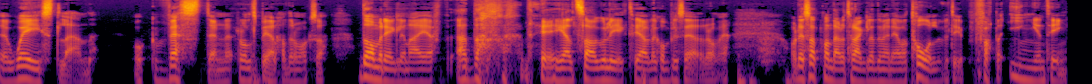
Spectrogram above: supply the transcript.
eh, Wasteland. Och western rollspel hade de också. De reglerna är, att det är helt sagolikt hur jävla komplicerade de är. Och det satt man där och tragglade med när jag var 12, typ. Fattade ingenting.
